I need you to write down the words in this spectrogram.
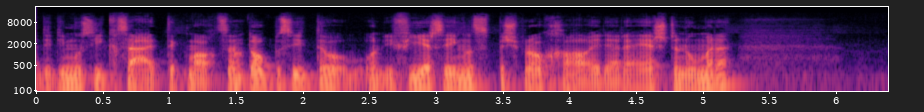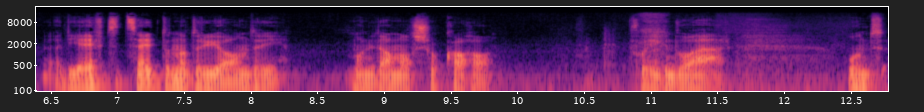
die, die Musikseite gemacht. So eine Doppelseite, wo, wo ich vier Singles besprochen habe in der ersten Nummer. Äh, Die FCZ und noch drei andere, die ich damals schon hatte. Von irgendwoher. Und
